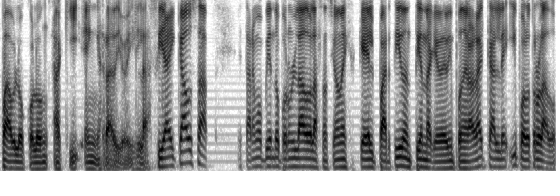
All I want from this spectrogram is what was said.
Pablo Colón aquí en Radio Isla. Si hay causa, estaremos viendo por un lado las sanciones que el partido entienda que debe imponer al alcalde y por otro lado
